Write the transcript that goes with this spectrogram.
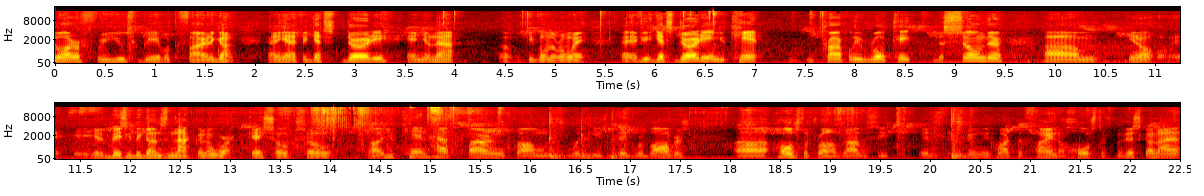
order for you to be able to fire the gun. And again, if it gets dirty and you're not, oh, keep going the wrong way. If it gets dirty and you can't properly rotate the cylinder, um, you know, basically the gun's not going to work. Okay, so so uh, you can have firing problems with these big revolvers. Uh, holster problems. Obviously, it's extremely hard to find a holster for this gun. I,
